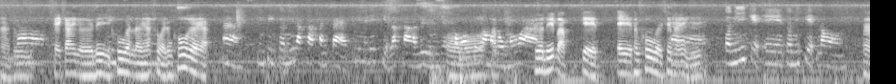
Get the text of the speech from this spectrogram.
อ่าดูก็ใกล้ๆเลยนี่คู่กันเลยฮะสวยทั้งคู่เลยอะอ่าจริงๆ ตัวนี้ราคาพันแปดที่ไม่ได้เขียนราคาลืมเนี่ยอ๋อเพราะว่าเพิ่งเอามาลงเมื่อวานคืออันนี้แบบเกรด A ทั้งคู่เลยใช่ไหมอย่างนี้ ตัวนี้เกรด A ตัวนี้เกรดรอง อ่า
